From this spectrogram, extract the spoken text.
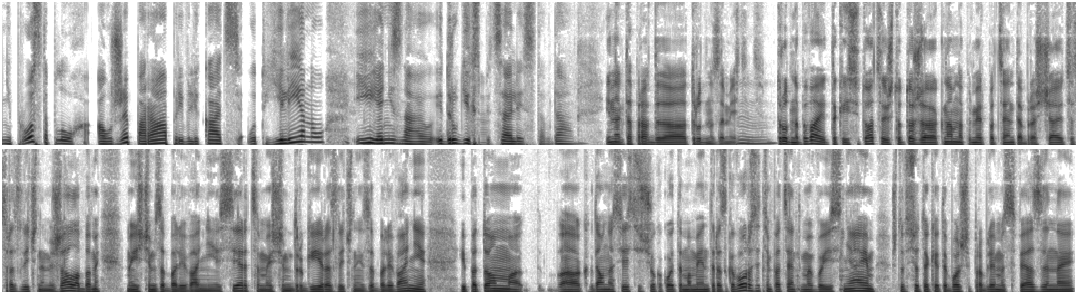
не просто плохо, а уже пора привлекать вот Елену и, я не знаю, и других специалистов, да. Иногда, правда, трудно заметить. Mm. Трудно. Бывают такие ситуации, что тоже к нам, например, пациенты обращаются с различными жалобами. Мы ищем заболевания сердца, мы ищем другие различные заболевания. И потом, а, когда у нас есть еще какой-то момент разговора с этим пациентом, мы выясняем, что все-таки это больше проблемы, связанные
